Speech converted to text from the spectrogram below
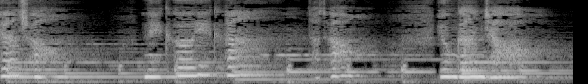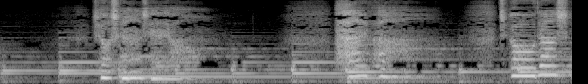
别吵，你可以看得到，勇敢骄傲就是解药。害怕就大声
